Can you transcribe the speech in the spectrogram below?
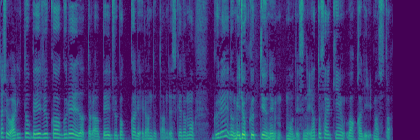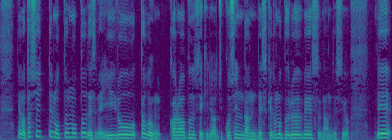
私割とベージュかグレーだったらベージュばっかり選んでたんですけどもグレーの魅力っていうのもですねやっと最近分かりました。で私ってもともとですね色多分カラー分析では自己診断ですけどもブルーベースなんですよ。で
